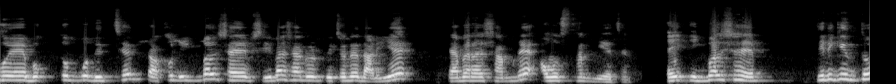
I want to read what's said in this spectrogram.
হয়ে বক্তব্য দিচ্ছেন, তখন ইকবাল সাহেব শিবা শানুর পিছনে দাঁড়িয়ে ক্যামেরার সামনে অবস্থান নিয়েছেন। এই ইকবাল সাহেব, তিনি কিন্তু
